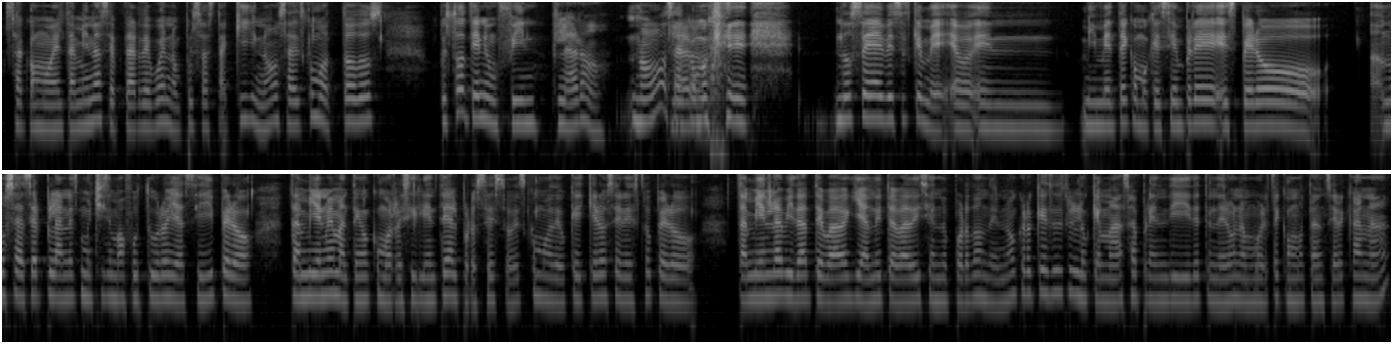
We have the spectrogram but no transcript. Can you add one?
O sea, como el también aceptar de, bueno, pues hasta aquí, ¿no? O sea, es como todos, pues todo tiene un fin. Claro. ¿No? O sea, como que, no sé, hay veces que me, eh, en mi mente como que siempre espero no sé, hacer planes muchísimo a futuro y así, pero también me mantengo como resiliente al proceso. Es como de, ok, quiero hacer esto, pero también la vida te va guiando y te va diciendo por dónde, ¿no? Creo que eso es lo que más aprendí de tener una muerte como tan cercana,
